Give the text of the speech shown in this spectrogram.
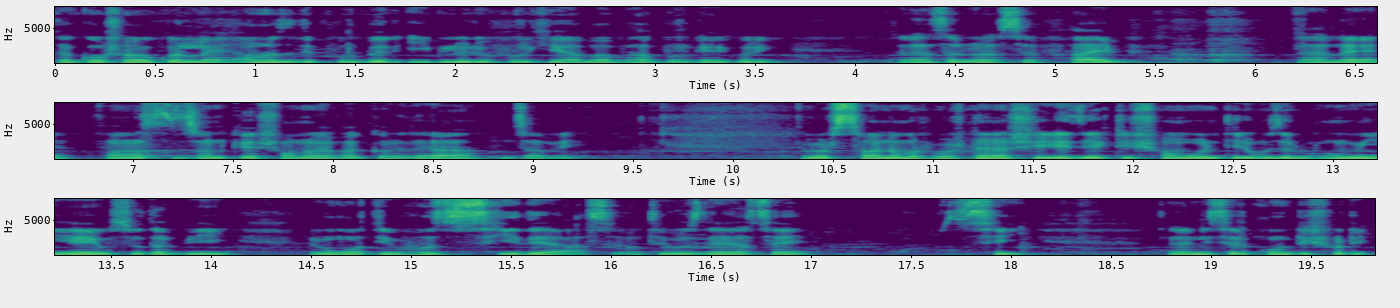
তো গসাগু করলে আমরা যদি পূর্বের ইকুলিটি প্রক্রিয়া বা ভাগ প্রক্রিয়া করি, তাহলে অ্যান্সার হচ্ছে ফাইভ তাহলে পাঁচজনকে সমানভাবে ভাগ করে দেওয়া যাবে। এবার ছয় নম্বর প্রশ্নে আসি যে একটি সমগণ ত্রিভুজের ভূমি এ উচ্চতা বি এবং অতিভুজ সি দেয়া আছে। অতিভুজ দেয়া আছে সি তাহলে নিচের কোনটি সঠিক?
